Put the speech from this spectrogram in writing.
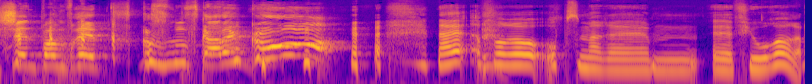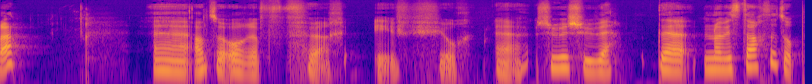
Shit, pommes frites! Hvordan skal det gå?! Nei, for å oppsummere um, eh, fjoråret, da. Eh, altså året før i fjor. Eh, 2020. Det, når vi startet opp,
